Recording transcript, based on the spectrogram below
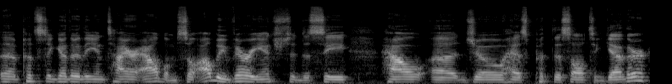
uh, puts together the entire album. So I'll be very interested to see how uh, Joe has put this all together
